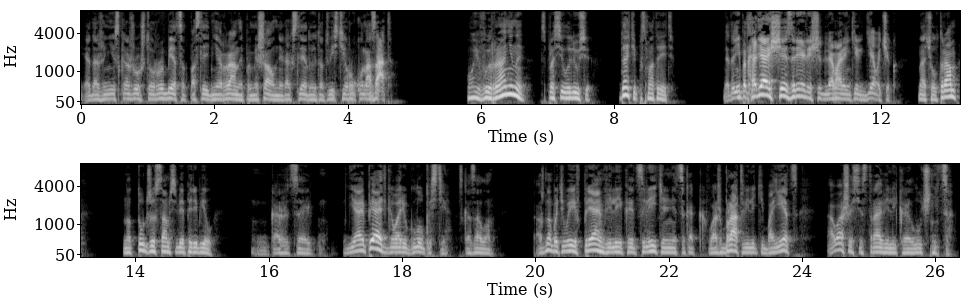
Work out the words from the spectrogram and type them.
Я даже не скажу, что рубец от последней раны помешал мне как следует отвести руку назад. — Ой, вы ранены? — спросила Люси. — Дайте посмотреть. — Это неподходящее зрелище для маленьких девочек, — начал Трам, но тут же сам себя перебил. — Кажется, я опять говорю глупости, — сказал он. — Должно быть, вы и впрямь великая целительница, как ваш брат великий боец, а ваша сестра великая лучница. —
